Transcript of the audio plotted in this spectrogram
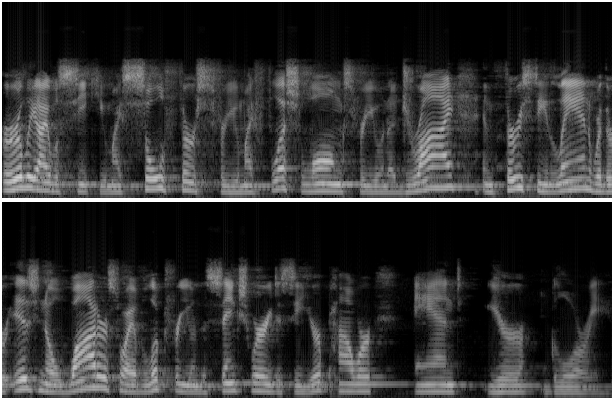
Early I will seek you. My soul thirsts for you. My flesh longs for you in a dry and thirsty land where there is no water. So I have looked for you in the sanctuary to see your power and your glory.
